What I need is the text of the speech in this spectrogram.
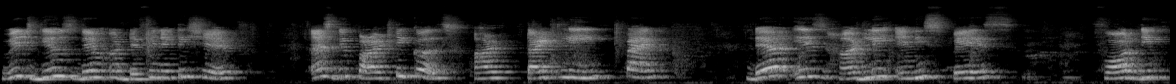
which gives them a definite shape as the particles are tightly there is hardly any space for the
